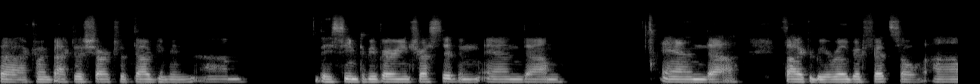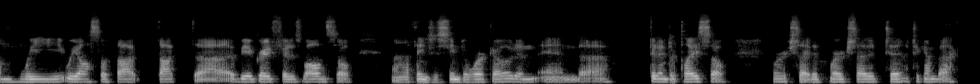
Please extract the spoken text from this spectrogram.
uh, coming back to the Sharks with Doug. I mean, um, they seem to be very interested and and um, and uh, thought it could be a really good fit. So um, we we also thought thought uh, it'd be a great fit as well. And so uh, things just seemed to work out and and uh, fit into place. So we're excited. We're excited to to come back.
